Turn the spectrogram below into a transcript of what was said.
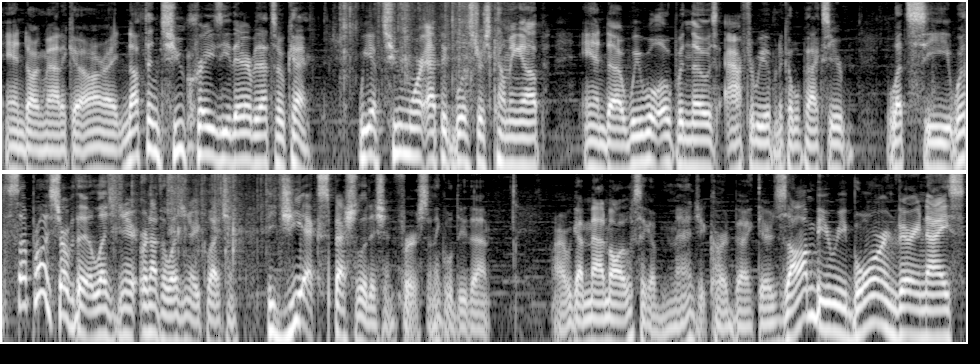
and Dogmatica. All right, nothing too crazy there, but that's okay. We have two more Epic Blisters coming up, and uh, we will open those after we open a couple packs here. Let's see. Well, Let's probably start with the legendary, or not the legendary collection, the GX Special Edition first. I think we'll do that. All right, we got Mad Maul. It looks like a magic card back there. Zombie Reborn, very nice.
